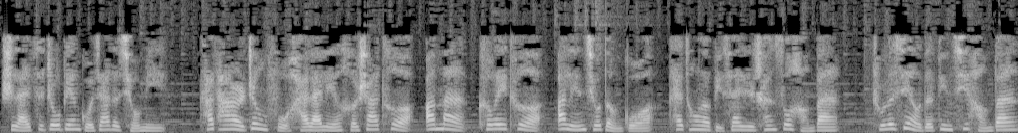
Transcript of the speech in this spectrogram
是来自周边国家的球迷，卡塔尔政府还来联合沙特、阿曼、科威特、阿联酋等国开通了比赛日穿梭航班。除了现有的定期航班，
